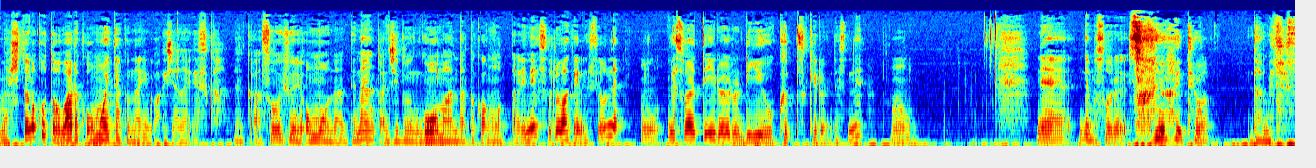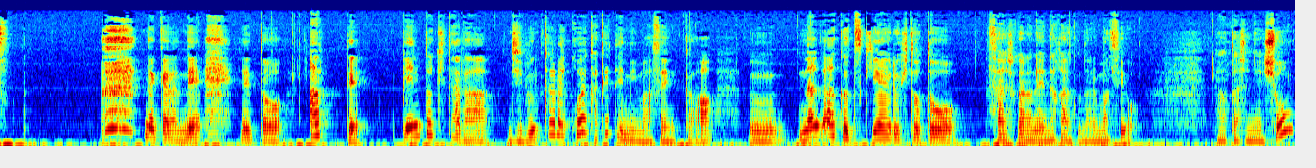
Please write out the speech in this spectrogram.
まあ、人のことを悪く思いたくないわけじゃないですか。なんかそういうふうに思うなんてなんか自分傲慢だとか思ったりねするわけですよね、うん、でそうやっていろいろ理由をくっつけるんですね、うん、ででもそれ そういう相手はダメです。だからねえっ、と会ってピンときたら自分から声かけてみませんか、うん、長く付き合える人と最初からね仲良くなれますよ。私ね小学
